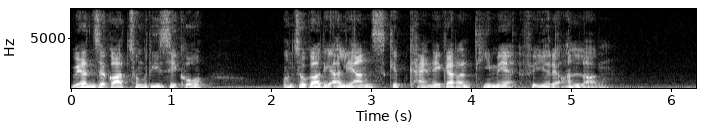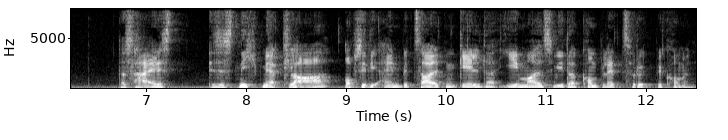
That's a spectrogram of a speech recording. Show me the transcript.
werden sogar zum Risiko und sogar die Allianz gibt keine Garantie mehr für ihre Anlagen. Das heißt, es ist nicht mehr klar, ob sie die einbezahlten Gelder jemals wieder komplett zurückbekommen.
